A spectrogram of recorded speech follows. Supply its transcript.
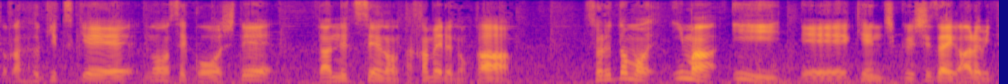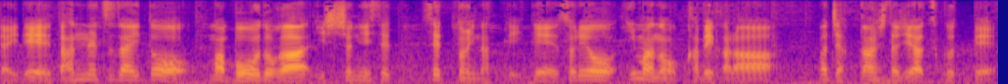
とか吹き付けの施工をして断熱性能を高めるのかそれとも今いい、えー、建築資材があるみたいで断熱材と、まあ、ボードが一緒にセットになっていてそれを今の壁からまあ、若干下地は作って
